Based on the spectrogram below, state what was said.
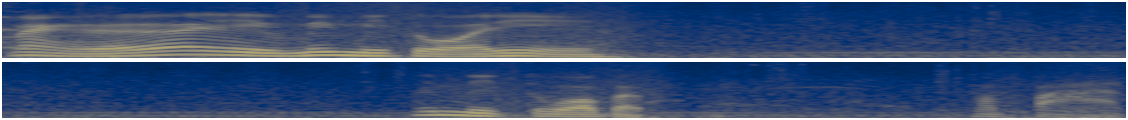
แม่งเอ้ยไม่มีตัวนี่ ไม่มีตัวแบบมาปาด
